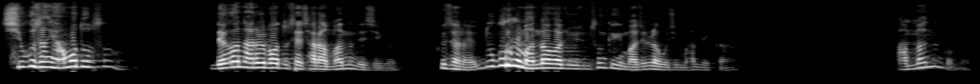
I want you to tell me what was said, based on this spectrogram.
지구상에 아무도 없어. 내가 나를 봐도 잘안 맞는데 지금. 그러잖아요. 누구를 만나가지고 지금 성격이 맞으려고 지금 합니까? 안 맞는 겁니다.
